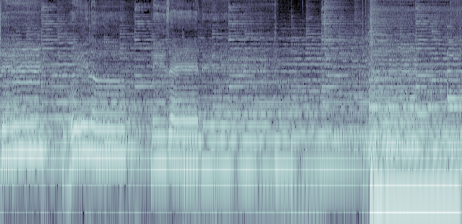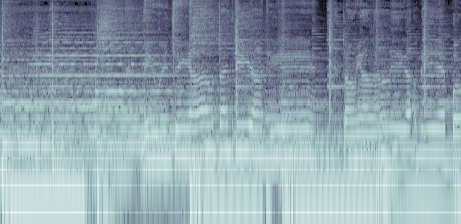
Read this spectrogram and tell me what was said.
ချိန်ဝေးလို့နေစေလေနေဝင်ချိန်ရောက်တိုင်းတည်းရနေတယ်တောင်ရလမ်းလေးကအမေရဲ့ပုံ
